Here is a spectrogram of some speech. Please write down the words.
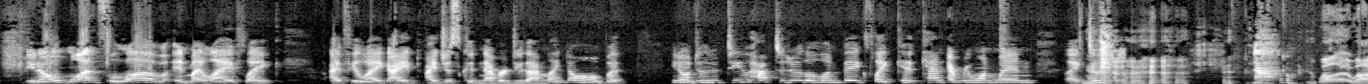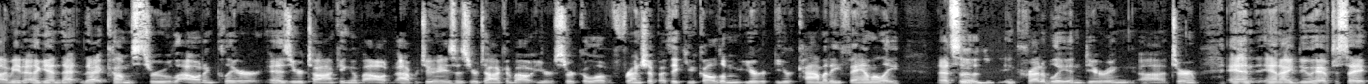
you know wants love in my life. Like I feel like I I just could never do that. I'm like no, but you know, do do you have to do the Olympics? Like, can't everyone win? Like, well, well, I mean, again, that that comes through loud and clear as you're talking about opportunities, as you're talking about your circle of friendship. I think you called them your your comedy family. That's an mm-hmm. incredibly endearing uh, term, and and I do have to say,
